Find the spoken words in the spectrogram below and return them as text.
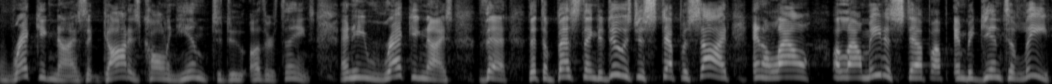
recognized that God is calling him to do other things. And he recognized that, that the best thing to do is just step aside and allow, allow me to step up and begin to lead.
